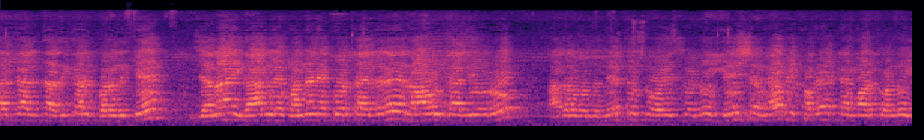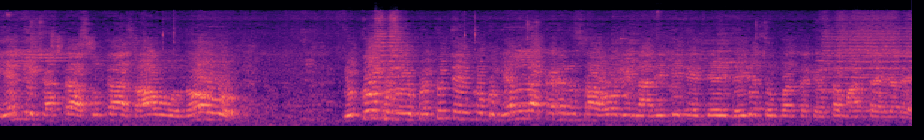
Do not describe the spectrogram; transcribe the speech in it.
ಸರ್ಕಾರದಿಂದ ಅಧಿಕಾರಕ್ಕೆ ಬರೋದಕ್ಕೆ ಜನ ಈಗಾಗಲೇ ಮನ್ನಣೆ ಕೊಡ್ತಾ ಇದ್ದಾರೆ. ರಾಹುಲ್ ಗಾಂಧಿ ಅವರು ಅದರ ಒಂದು ನೇತೃತ್ವ ವಹಿಸಿಕೊಂಡು ದೇಶವ್ಯಾಪಿ ಪರ್ಯಟನೆ ಮಾಡಿಕೊಂಡು ಎಲ್ಲಿ ಕಷ್ಟ, ಸುಖ, ಸಾವು, ನೋವು ವಿಕೋಪಗಳು ಪ್ರಕೃತಿ ವಿಕೋಪ ಎಲ್ಲ ಕಡೆನೂ ಸಹ ಹೋಗಿ ನಾನು ಇದ್ದೀನಿ ಅಂತೇಳಿ ಧೈರ್ಯ ತುಂಬಂತ ಕೆಲಸ ಮಾಡ್ತಾ ಇದ್ದಾರೆ.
